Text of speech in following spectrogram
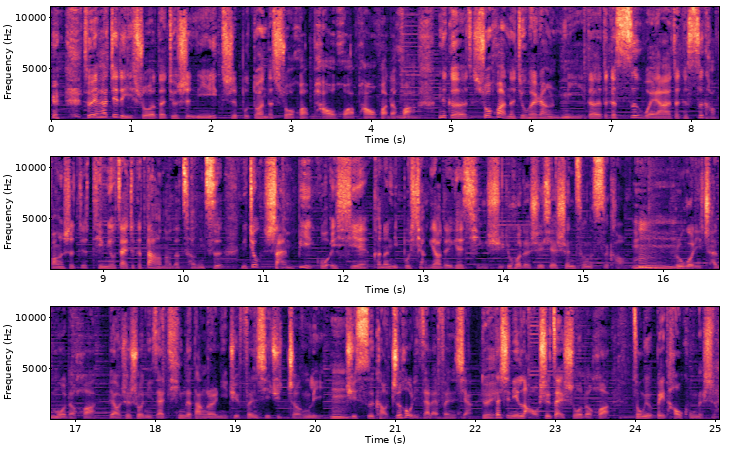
所以他这里说的就是，你一直不断的说话、抛话、抛话的话，那个说话呢，就会让你的这个思维啊，这个思考方式只停留在这个大脑的层次，你就闪避过一些可能你不想要的一些情绪，又或者是一些深层的思考。嗯，如果你沉默的话，表示说你在听的当儿，你去分析、去整理、嗯，去思考之后，你再来分享。对，但是你老是在说的话。总有被掏空的时候。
